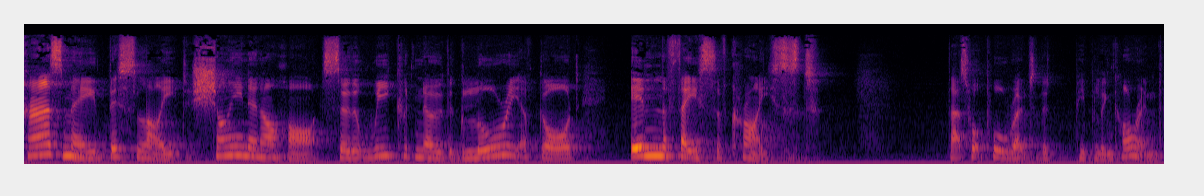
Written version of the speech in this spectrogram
has made this light shine in our hearts so that we could know the glory of God in the face of Christ. That's what Paul wrote to the people in Corinth.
